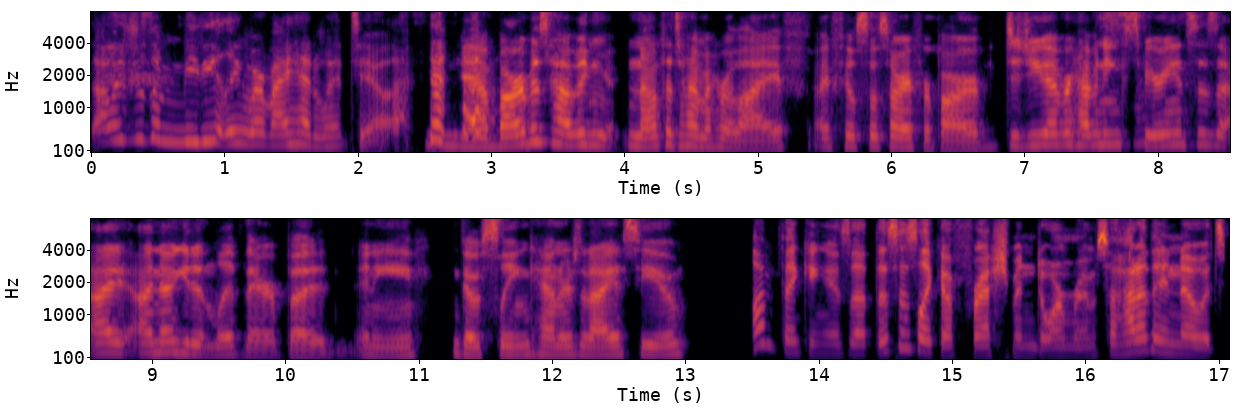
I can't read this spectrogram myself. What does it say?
that was just immediately where my head went to. yeah, Barb is having not the time of her life. I feel so sorry for Barb. Did you ever have any sucks. experiences? I I know you didn't live there, but any ghostly encounters at ISU? I'm thinking is that this is like a freshman dorm room, so how do they know it's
